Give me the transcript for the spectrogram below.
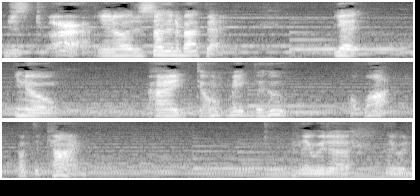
And Just, ah, you know, there's something about that. Yet, you know, I don't make the hoop a lot of the time. And they would, uh, they would,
